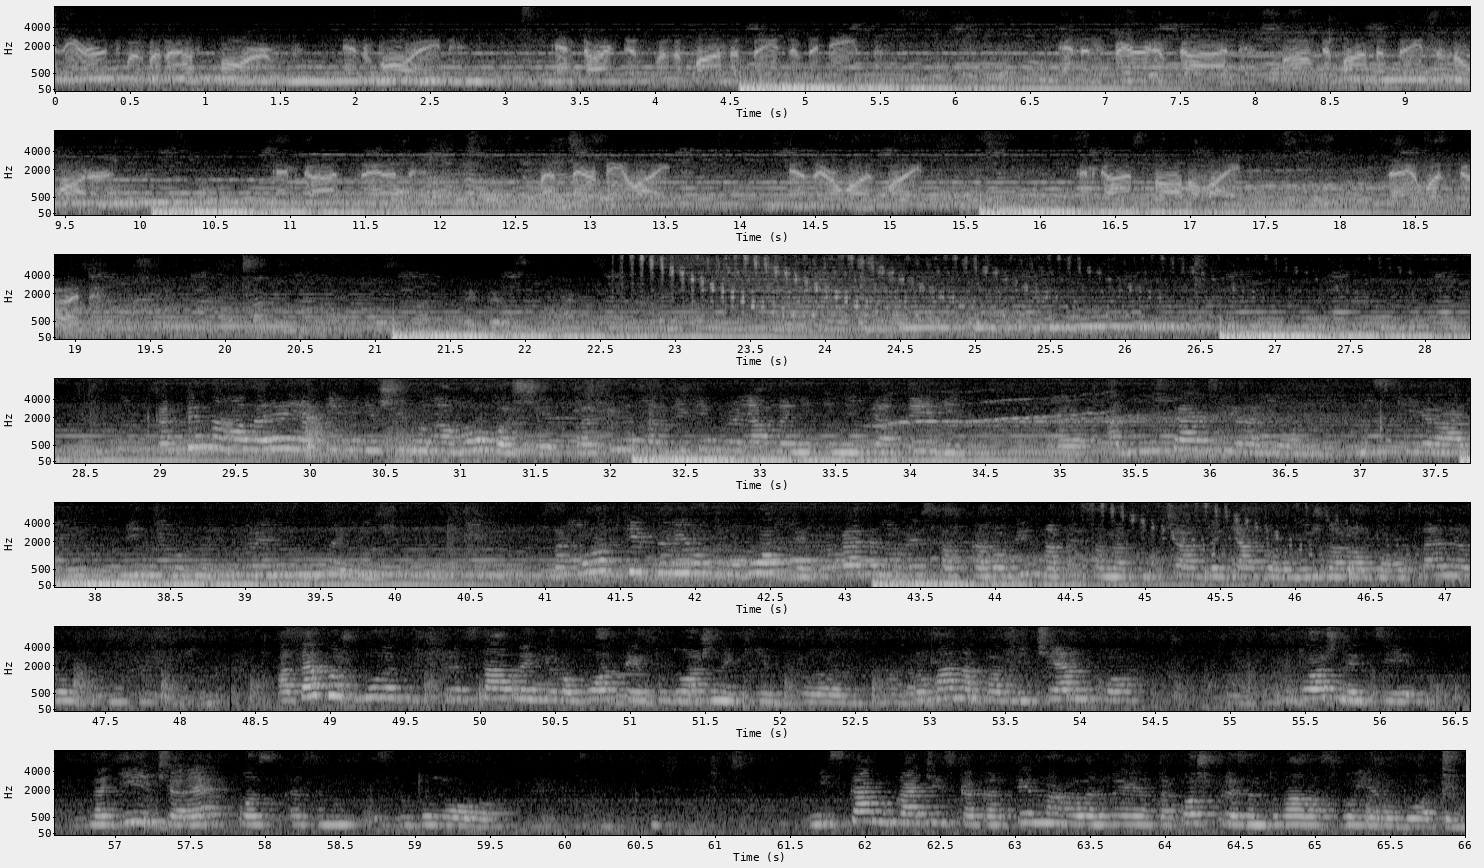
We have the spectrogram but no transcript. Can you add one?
And the earth was without form and void, and darkness was upon the face of the deep. And the Spirit of God moved upon the face of the waters. And God said, Let there be light. And there was light. And God saw the light. That it was good. Шимона працює завдяки проявленій ініціативі е, адміністрації району, міській раді, відділу культури та інших. За короткий період роботи проведена виставка робіт, написана під час 9-го міжнародного пленеру, а також були представлені роботи художників е, Романа Павліченко, художниці Надії Черевко з Дубового. Міська Мукачівська картинна галерея також презентувала свої роботи.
